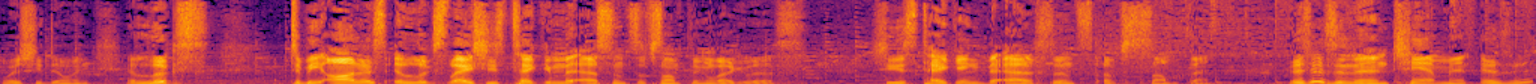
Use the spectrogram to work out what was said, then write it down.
What is she doing? It looks, to be honest, it looks like she's taking the essence of something like this. She's taking the essence of something. This isn't an enchantment, is it?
